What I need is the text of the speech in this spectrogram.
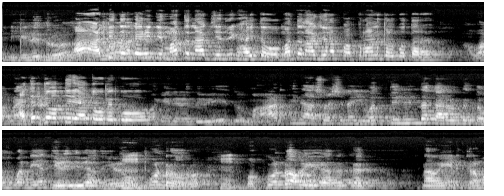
ಅಲ್ಲಿ ಹೇಳಿದ್ರು. ಹಾಂ ಅಲ್ಲಿ ತನಕ ಏನೈತಿ ಮತ್ತೆ ನಾಲ್ಕು ಜನರಿಗೆ ಹಾಯ್ತಾವ. ಮತ್ತೆ ನಾಲ್ಕು ಜನ ಪ್ರಾಣ ಕಳ್ಕೊತಾರೆ. ಅದ್ರ ಜವಾಬ್ದಾರಿ ಯಾರು ತಗೋಬೇಕು? ಹೇಳಿದ್ವಿ? ಇದು ಮಾಡ್ತೀನಿ ಆಶ್ವಾಸನೆ ಇವತ್ತಿನಿಂದ ಕಾರ್ಯರೂಪಕ್ಕೆ ತಗೊಂಡ್ಬನ್ನಿ ಅಂತ ಹೇಳಿದ್ವಿ. ಅದು ಹೇಳಿ. ಒಪ್ಕೊಂಡ್ರು ಅವರು. ಒಪ್ಕೊಂಡು ಅವ್ರಿಗೆ ಅದಕ್ಕೆ ನಾವು ಏನು ಕ್ರಮ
